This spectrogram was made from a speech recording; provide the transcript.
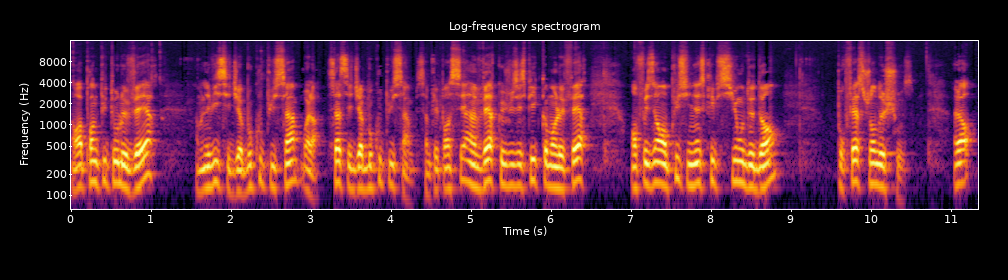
On va prendre plutôt le vert. À mon avis, c'est déjà beaucoup plus simple. Voilà, ça c'est déjà beaucoup plus simple. Ça me fait penser à un verre que je vous explique comment le faire en faisant en plus une inscription dedans pour faire ce genre de choses. Alors,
